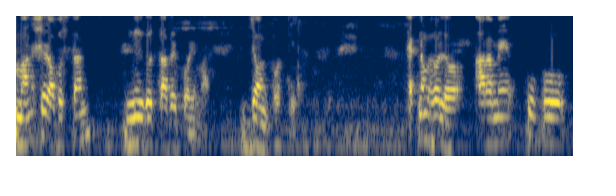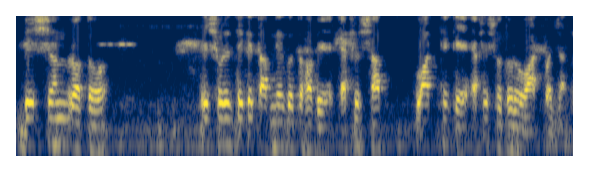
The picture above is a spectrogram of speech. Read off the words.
মানুষের অবস্থান, নির্গত তাপের পরিমাণ। জনপতি এক নম্বর হলো আরামে উপবেশনরত। এই শরীর থেকে তাপ নির্গত হবে একশো সাত ওয়াট থেকে একশো সতেরো ওয়াট পর্যন্ত।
